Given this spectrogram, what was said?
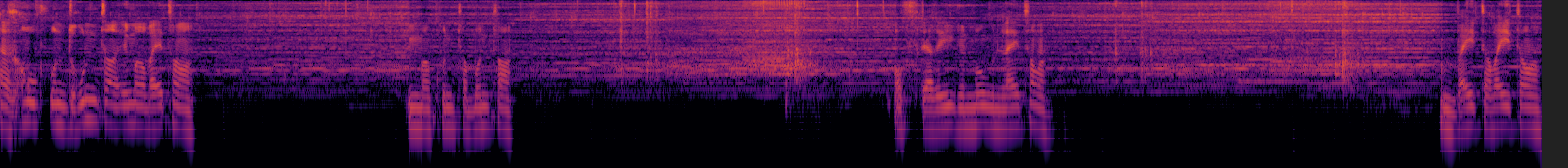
Rauf und runter, immer weiter. Immer kunterbunt. Auf der Regenbogenleiter. Und weiter, weiter.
